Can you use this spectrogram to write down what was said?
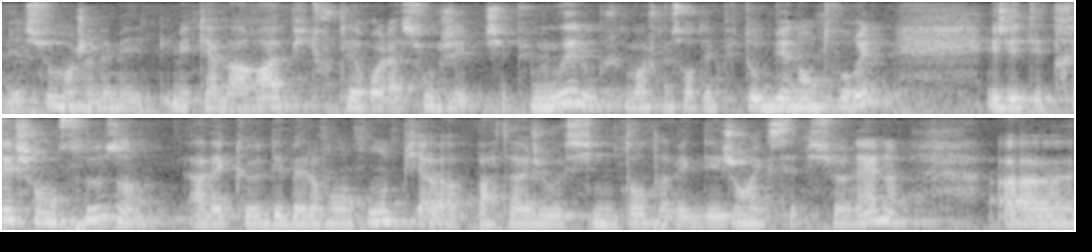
bien sûr, moi, j'avais mes, camarades, puis toutes les relations que j'ai pu nouer, donc moi, je me sentais plutôt bien entourée. Et j'étais très chanceuse, avec euh, des belles rencontres, puis à partager aussi une tente avec des gens exceptionnels. Euh,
